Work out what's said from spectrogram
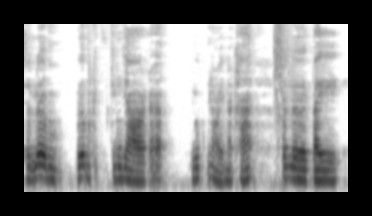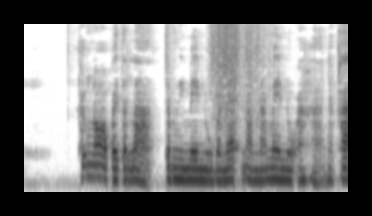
จะเริ่มเริ่มกินยาก็ยุบหน่อยนะคะ ก็เลยไปข้างนอกไปตลาดจะมีเมนูมาแนะนำนะเมนูอาหารนะคะ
